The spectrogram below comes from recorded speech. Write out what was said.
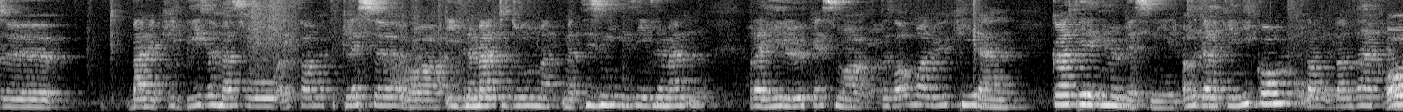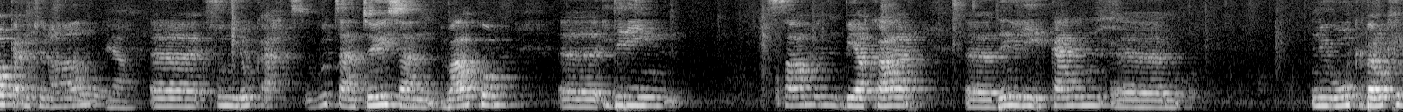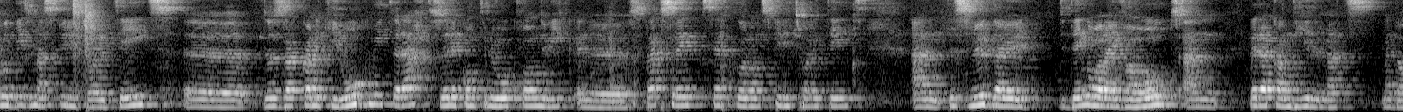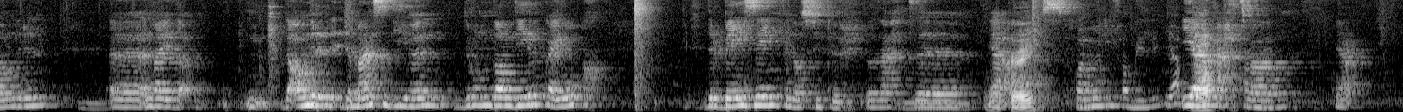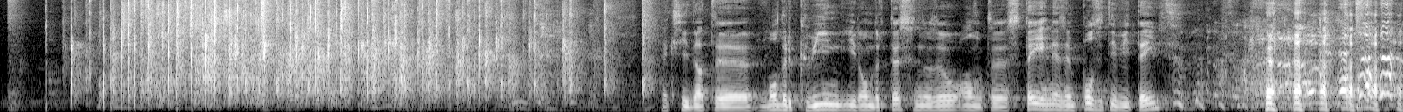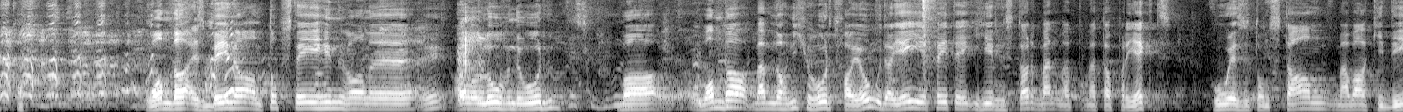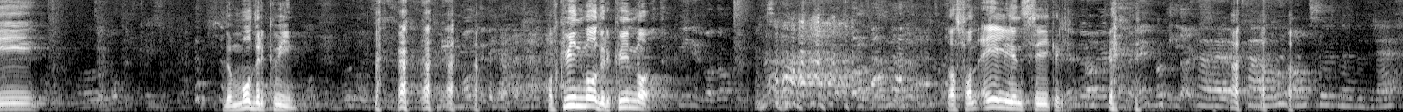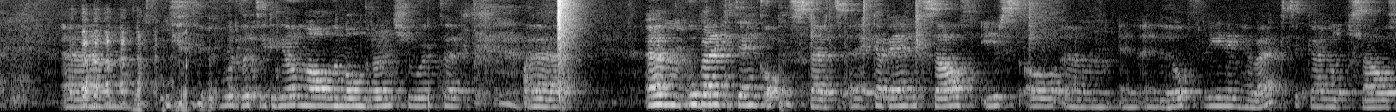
ben ik hier bezig met zo, samen met de klassen, wat evenementen doen met, Disney, evenementen. Wat heel leuk is, maar het is allemaal leuk hier en ik kan het eigenlijk niet meer missen hier. Als ik dan een keer niet kom, dan, dan zeg ik, oh, ik heb moeten gaan. Ja. Uh, ik voel me hier ook echt goed en thuis en welkom. Uh, iedereen samen bij elkaar uh, dingen leren kennen. nu ook, ik ben ook heel veel bezig met spiritualiteit. dus daar kan ik hier ook mee terecht. Dus ik komt er nu ook volgende week een gesprekscirkel rond spiritualiteit. En het is leuk dat je de dingen waar je van houdt en dat je dat kan delen met, met anderen. Uh, en dat je de, de, andere, de mensen die hun droom dan delen, kan je ook erbij zijn. Ik vind dat super. Dat is echt, uh, ja, okay. echt familie. familie. Ja, ja, echt wel. Ja. Ik zie dat de Mother Queen hier ondertussen zo aan het stijgen is in positiviteit. Wanda is bijna aan het opstijgen van uh, alle lovende woorden. Maar Wanda, we hebben nog niet gehoord van jou, hoe dat jij in feite hier gestart bent met, met dat project. Hoe is het ontstaan? Met welk idee? De Mother Queen. of Queen Mother, Queen Mother. Dat is van aliens zeker. Oké, ik ga gewoon antwoorden op de vraag. Uh, voordat hier helemaal een onderrondje wordt. Uh, um, hoe ben ik het eigenlijk opgestart? Uh, ik heb eigenlijk zelf eerst al um, in, in, de hulpverlening gewerkt. Ik heb ook zelf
